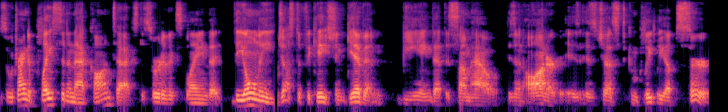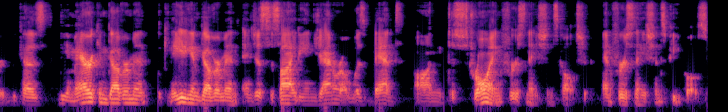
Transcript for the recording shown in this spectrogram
So we're trying to place it in that context to sort of explain that the only justification given being that this somehow is an honor is, is just completely absurd because the American government, the Canadian government, and just society in general was bent on destroying First Nations culture and First Nations peoples.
